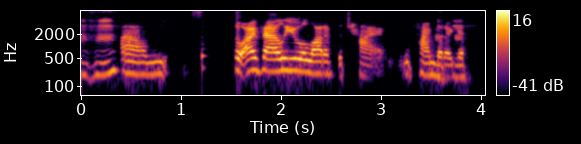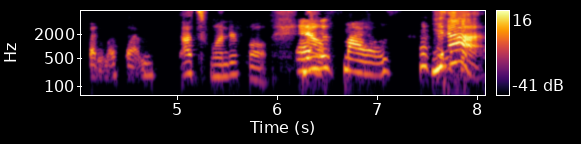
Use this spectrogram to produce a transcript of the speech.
Mm-hmm. Um, so, so I value a lot of the time, the time that I get to spend with them, That's wonderful. and Now- the smiles. yeah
